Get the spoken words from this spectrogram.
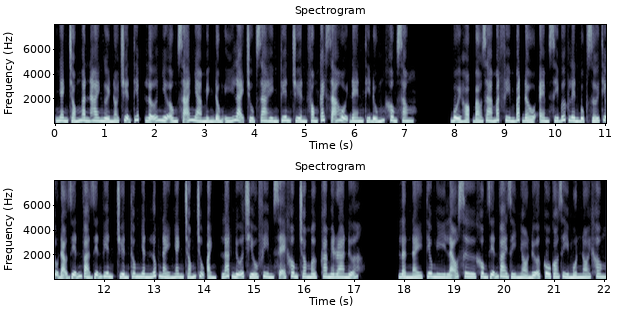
nhanh chóng ngăn hai người nói chuyện tiếp lỡ như ông xã nhà mình đồng ý lại chụp ra hình tuyên truyền phong cách xã hội đen thì đúng không xong. Buổi họp báo ra mắt phim bắt đầu MC bước lên bục giới thiệu đạo diễn và diễn viên, truyền thông nhân lúc này nhanh chóng chụp ảnh, lát nữa chiếu phim sẽ không cho mở camera nữa. Lần này tiêu nghi lão sư không diễn vai gì nhỏ nữa cô có gì muốn nói không?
